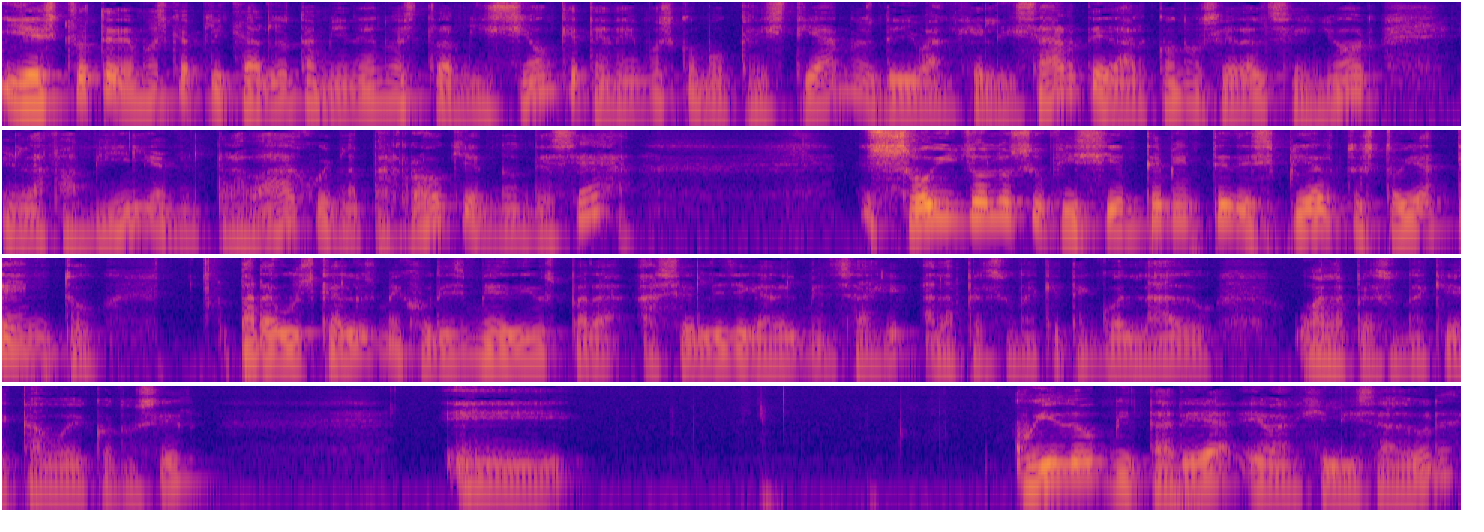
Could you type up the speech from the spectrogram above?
Y esto tenemos que aplicarlo también a nuestra misión que tenemos como cristianos de evangelizar, de dar conocer al Señor en la familia, en el trabajo, en la parroquia, en donde sea. Soy yo lo suficientemente despierto, estoy atento, para buscar los mejores medios para hacerle llegar el mensaje a la persona que tengo al lado o a la persona que acabo de conocer. Eh, cuido mi tarea evangelizadora.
